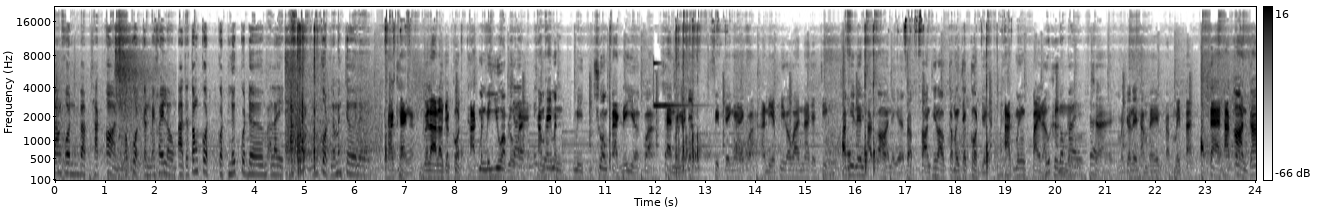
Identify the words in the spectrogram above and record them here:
บางคนแบบทักอ่อนเขากดกันไม่ค่อยลง อาจจะต้องกดกดลึกกว่าเดิมอะไรทักแข็งมันกดแล้วมันเจอเลย ทักแข่งอะเวลาเราจะกดทักมันไม่ยวบลงไปใช่มันไม่ยวบทำให้มันมีช่วงแปลกได้เยอะกว่าใช่ แผ่นมันก็จะ ฟิตได้ง่ายกว่า อันนี้พี่ก็ว่าน่าจะจริง ถ้าพี่เล่นทักอ่อนอย่างเงี้ยแบบตอนที่เรากำลังจะกดอย่างเงี้ยทักมึงไปแล้วครึ่งหนึ่งใช่ มันก็เลยทำให้แบบไม่แปลกแต่ทักอ่อนก็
